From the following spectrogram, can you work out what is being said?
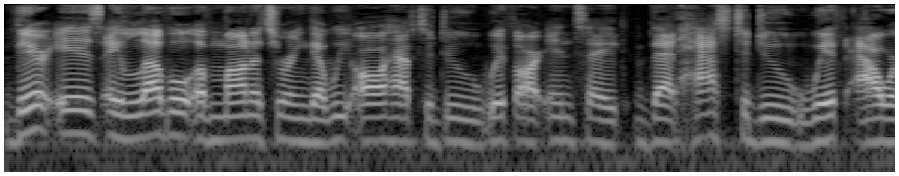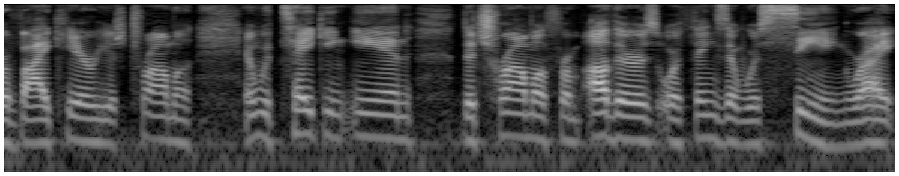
There is a level of monitoring that we all have to do with our intake that has to do with our vicarious trauma and with taking in the trauma from others or things that we're seeing, right?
